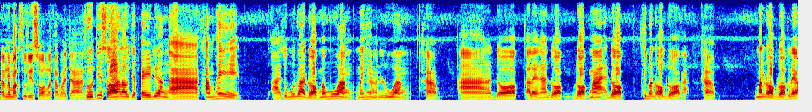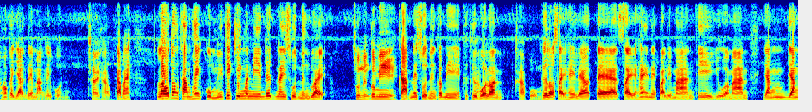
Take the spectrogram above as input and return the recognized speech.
แล้วน้ำหมักสูตรที่สองล่ะครับอาจารย์ สูตรที่สองเราจะไปเรื่องอ่าทำให้อ่าสมมุติว่าดอกมะม่วง ไม่ให้ครับ มันร่วง ครับอ่าดอกอะไรนะดอกดอกไม้ดอกที่มันออกดอกอะ ครับ มันออกดอกแล้วเขาก็อยากได้หมากได้ผลใช่ครับ ใช่ไหมเราต้องทำให้กลุ่มนี้ที่จริงมันมีในสูตรหนึ่งด้วย ส่วนหนึ่งก็มีกับในสูตรหนึ่งก็มีคือคือครับโบลอนครับผมคือเราใส่ให้แล้ว แต่ใส่ให้ในปริมาณที่อยู่ประมาณยังยัง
